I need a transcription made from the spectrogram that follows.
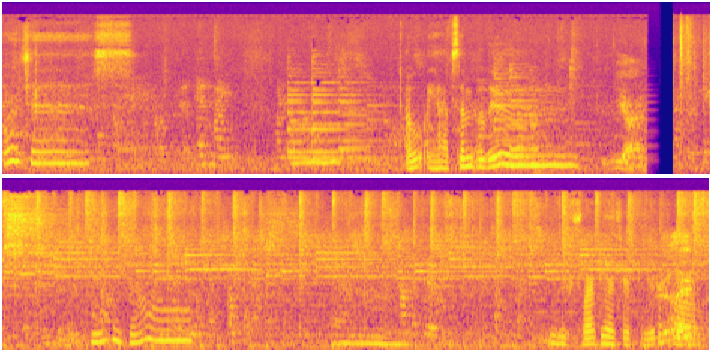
Gorgeous. Oh, we have some balloons. Yeah. Here we go. Mm. Euphorbias are beautiful.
